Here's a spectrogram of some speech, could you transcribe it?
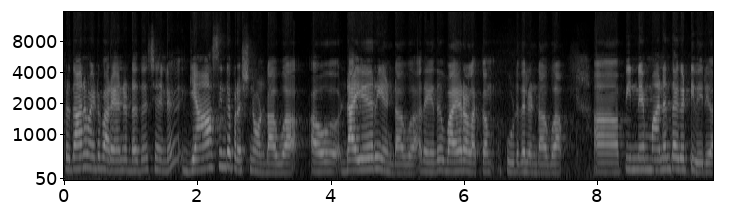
പ്രധാനമായിട്ട് പറയാനുള്ളത് വെച്ചാൽ ഗ്യാസിന്റെ പ്രശ്നം ഉണ്ടാവുക ഡയറി ഉണ്ടാവുക അതായത് വയറിളക്കം കൂടുതൽ ഉണ്ടാവുക പിന്നെ മനം തകട്ടി വരിക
